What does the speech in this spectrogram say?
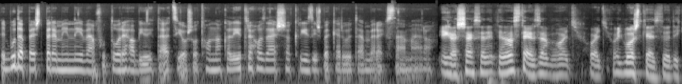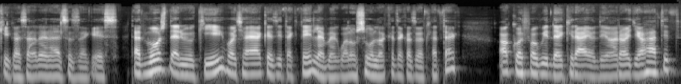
egy Budapest Peremén néven futó rehabilitációs otthonnak a létrehozása krízisbe került emberek számára. Igazság szerint én azt érzem, hogy, hogy, hogy most kezdődik igazán el ez az egész. Tehát most derül ki, hogyha elkezditek, tényleg megvalósulnak ezek az ötletek, akkor fog mindenki rájönni arra, hogy ja, hát itt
